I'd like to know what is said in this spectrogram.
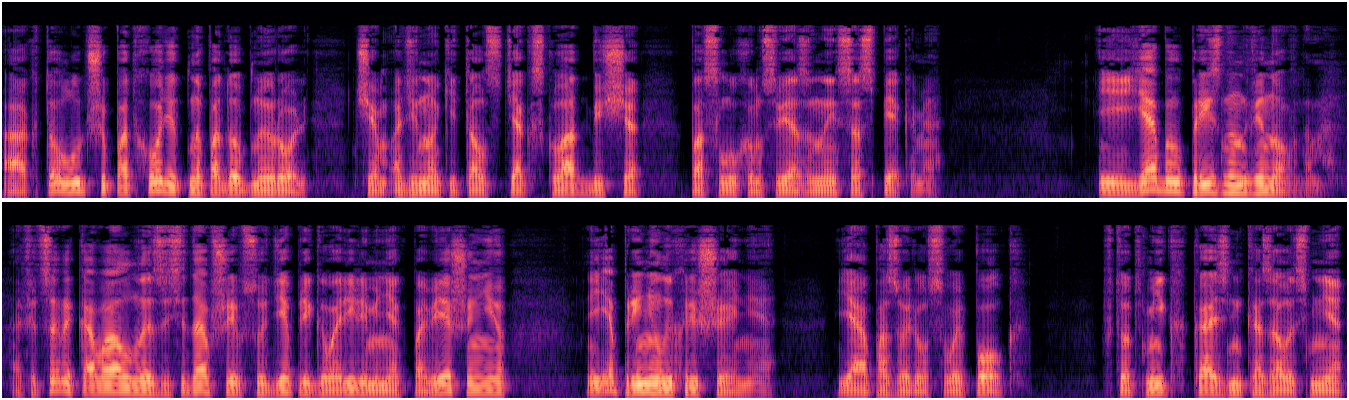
а кто лучше подходит на подобную роль, чем одинокий толстяк с кладбища, по слухам связанный со спеками? И я был признан виновным. Офицеры Каваллы, заседавшие в суде, приговорили меня к повешению – и я принял их решение. Я опозорил свой полк. В тот миг казнь казалась мне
